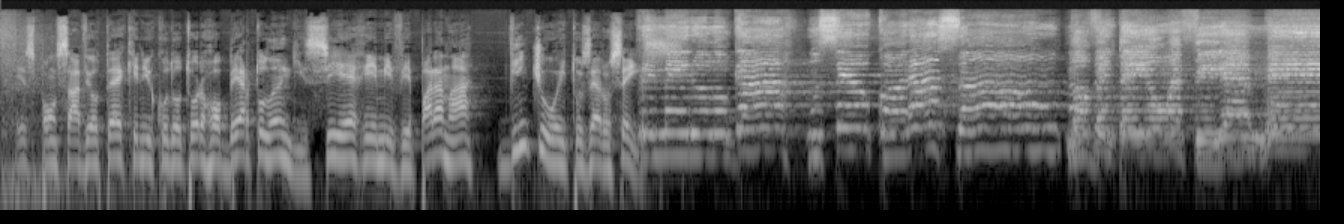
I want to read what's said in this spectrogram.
Responsável técnico Dr. Roberto Lang, CRMV Paraná, 2806. Primeiro lugar no seu coração. 91 FM.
